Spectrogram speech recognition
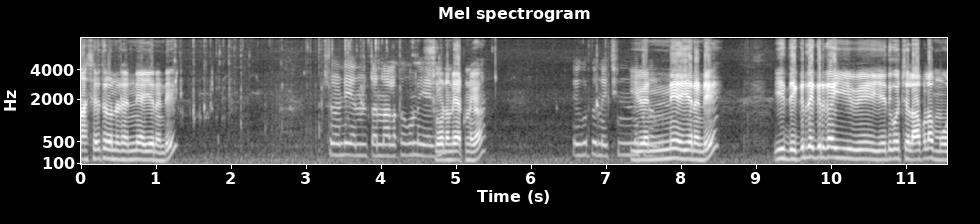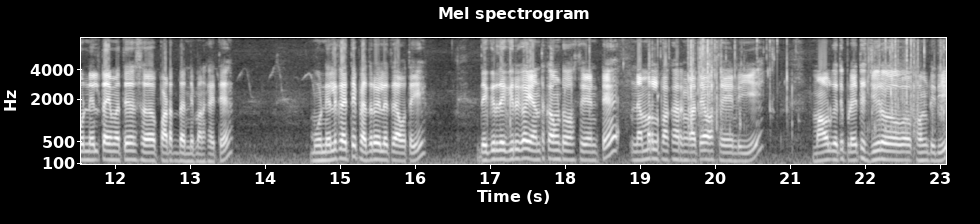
నా చేతిలో ఉన్నవి అన్నీ అయ్యానండి. చూడండి ఎంత నలకకుండా చూడండి ఎట్లున్నాయో. ఎగురుతున్నాయి చిన్న ఇవన్నీ అయ్యానండి. ఈ దగ్గర దగ్గరగా ఇవి ఎదిగొచ్చే లోపల మూడు నెలల టైం అయితే పడద్దండి మనకైతే. మూడు నెలలకి అయితే పెద్ద రోజులు అయితే అవుతాయి. దగ్గర దగ్గరగా ఎంత కౌంట్ వస్తాయంటే నెంబర్ల ప్రకారంగా అయితే వస్తాయండి ఇవి. మామూలుగా అయితే ఇప్పుడైతే జీరో కౌంట్ ఇది.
